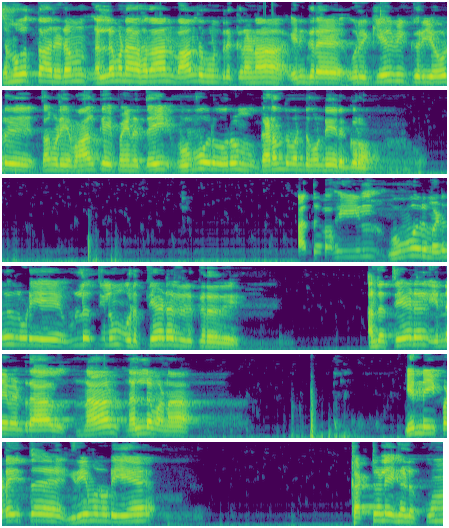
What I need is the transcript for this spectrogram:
சமூகத்தாரிடம் நல்லவனாக தான் வாழ்ந்து கொண்டிருக்கிறனா? என்கிற ஒரு கேள்விக்குறியோடு தங்களுடைய வாழ்க்கை பயணத்தை ஒவ்வொருவரும் கடந்து வந்து கொண்டே இருக்கிறோம். அந்த வகையில் ஒவ்வொரு மனிதர்களுடைய உள்ளத்திலும் ஒரு தேடல் இருக்கிறது. அந்த தேடல் என்னவென்றால் நான் நல்லவனா? என்னை படைத்த இறைவனுடைய கட்டளைகளுக்கும்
